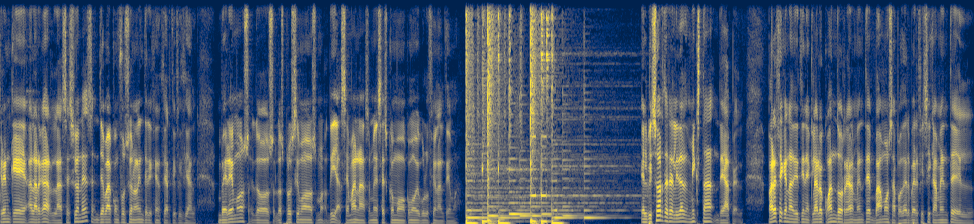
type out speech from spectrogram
Creen que alargar las sesiones lleva a confusión a la inteligencia artificial. Veremos los, los próximos días, semanas, meses cómo, cómo evoluciona el tema. El visor de realidad mixta de Apple. Parece que nadie tiene claro cuándo realmente vamos a poder ver físicamente el,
